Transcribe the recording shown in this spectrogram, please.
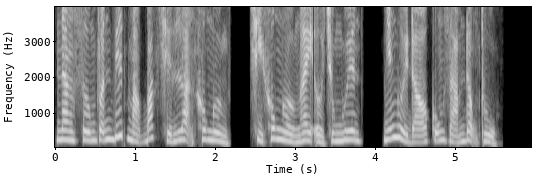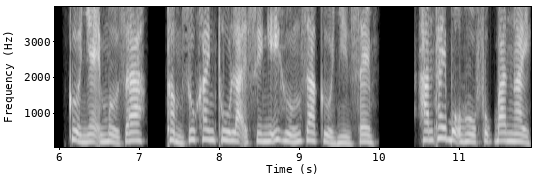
Nàng sớm vẫn biết mạc bắc chiến loạn không ngừng, chỉ không ngờ ngay ở trung nguyên, những người đó cũng dám động thủ. Cửa nhẹ mở ra, thẩm du khanh thu lại suy nghĩ hướng ra cửa nhìn xem. Hắn thay bộ hồ phục ban ngày,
